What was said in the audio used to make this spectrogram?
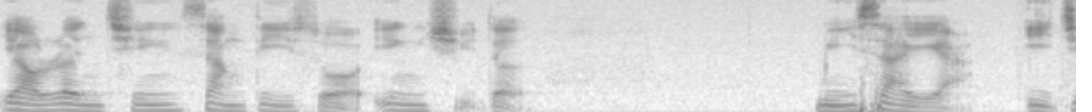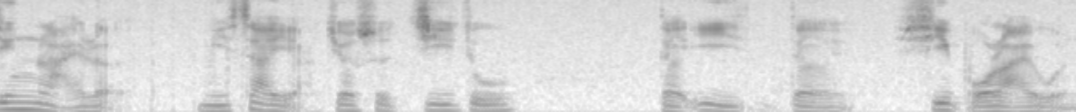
要认清上帝所应许的。弥赛亚已经来了。弥赛亚就是基督的意的希伯来文，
